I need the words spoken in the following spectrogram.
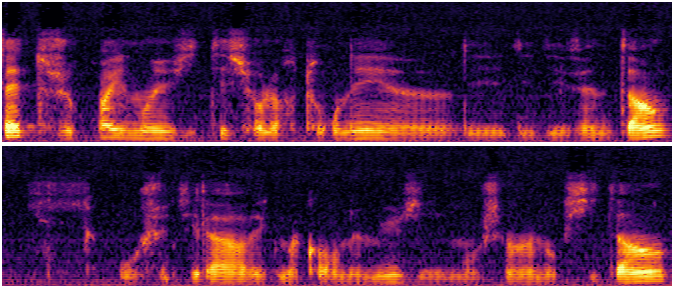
2017 je crois ils m'ont invité sur leur tournée euh, des, des, des, 20 ans où j'étais là avec ma cornemuse et mon chant en occitan.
